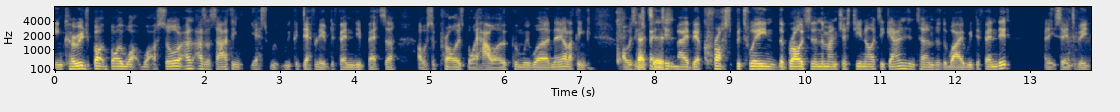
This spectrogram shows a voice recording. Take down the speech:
encouraged by, by what, what I saw. As, as I say, I think, yes, we, we, could definitely have defended better. I was surprised by how open we were, Neil. I think I was That's expecting it. maybe a cross between the Brighton and the Manchester United games in terms of the way we defended. And it seemed to be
